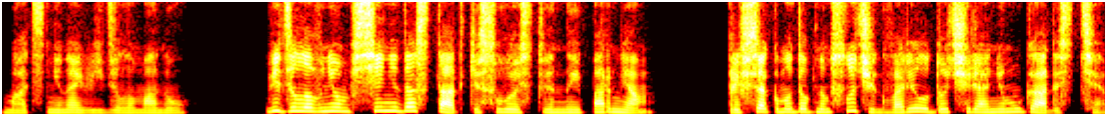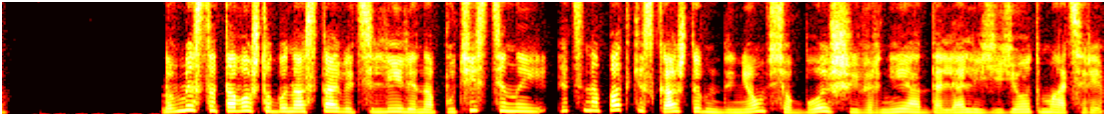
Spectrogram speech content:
Мать ненавидела Ману. Видела в нем все недостатки, свойственные парням. При всяком удобном случае говорила дочери о нем гадости. Но вместо того, чтобы наставить Лили на путь истинный, эти нападки с каждым днем все больше и вернее отдаляли ее от матери.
